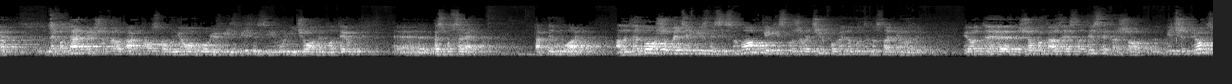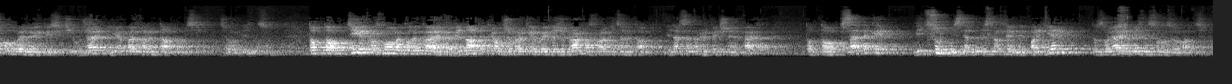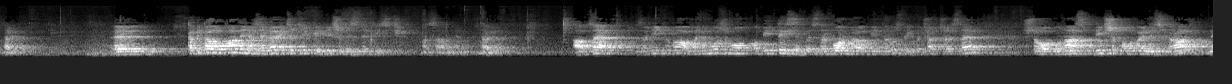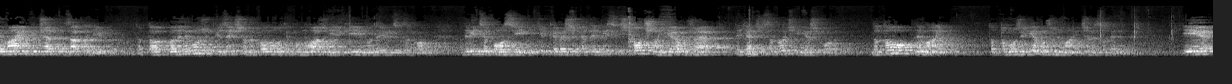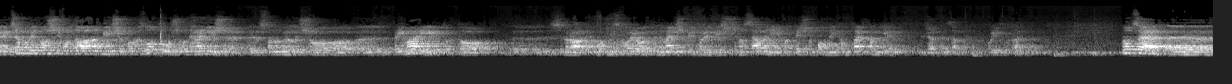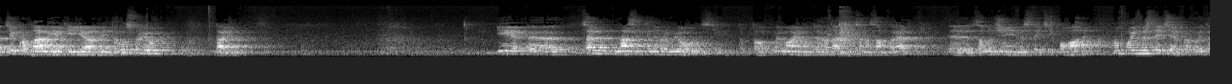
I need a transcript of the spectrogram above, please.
терпить, щоб отак просто у нього був якийсь бізнес і йому нічого не платив е, безпосередньо. Так не буває. Але для того, щоб цей бізнес існував, кількість споживачів повинна бути достатньо великою. І от е, що показує статистика, що більше 3,5 тисячі вже є певна рентабельність цього бізнесу. Тобто ті розмови, коли кажуть, об'єднати трьох жебраків вийде жебрак, насправді це не так. Іде синергетичний ефект. Тобто, все-таки відсутність адміністративних бар'єрів дозволяє бізнесу розвиватися. Далі. Е, Капіталовкладення з'являється тільки більше 10 тисяч населення. Далі. А це, зверніть увагу, ми не можемо обійтися без реформи адмінтерустрії, хоча б через те, що у нас більше половини сільрад не мають бюджетних закладів. Тобто вони не можуть фізично виконувати Дивіться по освіті, тільки вище 5 тисяч точно є вже дитячі садочки, є школи. До того немає. Тобто, може є, може немає через один. І е, в цьому відношенні Молдова нам більше повезло, тому що вони раніше е, встановили, що е, примарії, тобто е, сільради, можуть створювати не менше півтори тисячі населення і фактично повний комплект там є бюджетних закладів по їх видаткам. Ну, це е, ті проблеми, які є адмінтерустрою. Далі. І е, це наслідки неврегульованості. Тобто ми маємо деградацію, це насамперед, е, залучення інвестицій погане. Ну, по інвестиціях рахуйте.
